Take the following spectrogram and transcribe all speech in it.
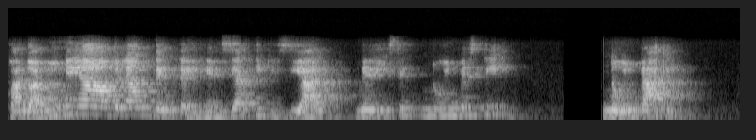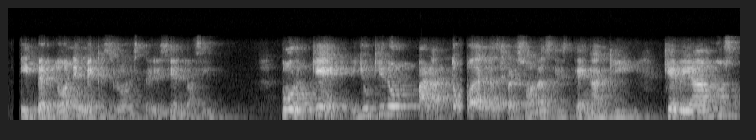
Cuando a mí me hablan de inteligencia artificial, me dicen no investigue, no indague. Y perdónenme que se lo esté diciendo así. ¿Por qué? Yo quiero para todas las personas que estén aquí que veamos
